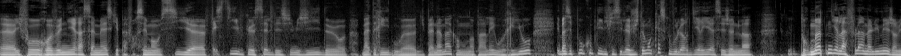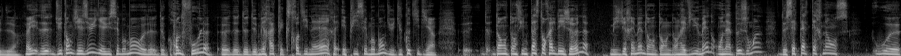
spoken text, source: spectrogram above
euh, il faut revenir à sa messe qui n'est pas forcément aussi euh, festive que celle des JMJ de Madrid ou du Panama, comme on en parlait, ou Rio. Et eh ben c'est beaucoup plus difficile. justement, qu'est-ce que vous leur diriez à ces jeunes-là? Pour maintenir la flamme allumée, j'ai envie de dire. Du temps de Jésus, il y a eu ces moments de, grande foule, de, miracles extraordinaires, et puis ces moments du, quotidien. Dans, une pastorale des jeunes, mais je dirais même dans, la vie humaine, on a besoin de cette alternance où euh,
